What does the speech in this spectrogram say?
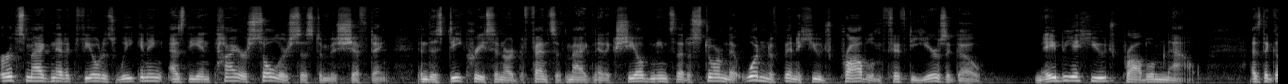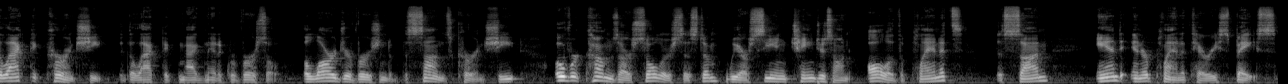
Earth's magnetic field is weakening as the entire solar system is shifting, and this decrease in our defensive magnetic shield means that a storm that wouldn't have been a huge problem 50 years ago may be a huge problem now. As the galactic current sheet, the galactic magnetic reversal, the larger version of the Sun's current sheet, overcomes our solar system, we are seeing changes on all of the planets, the Sun, and interplanetary space.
